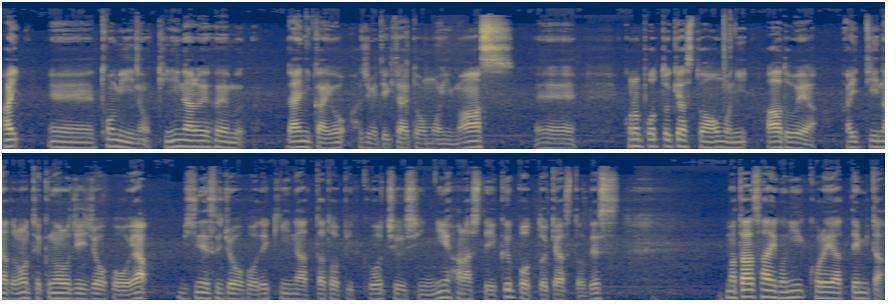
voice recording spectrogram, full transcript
はい、えートミーの気になる FM 第2回を始めていきたいと思います、えーこのポッドキャストは主にハードウェア、IT などのテクノロジー情報やビジネス情報で気になったトピックを中心に話していくポッドキャストです。また最後にこれやってみた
